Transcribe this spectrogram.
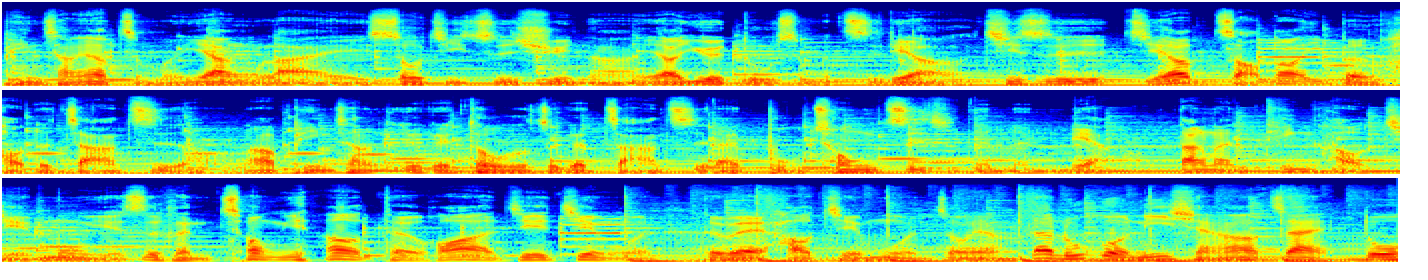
平常要怎么样来收集资讯啊？要阅读什么资料？其实只要找到一本好的杂志哦，然后平常你就可以透过这个杂志来补充自己的能量。当然，听好好节目也是很重要的，华尔街见闻，对不对？好节目很重要。但如果你想要再多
